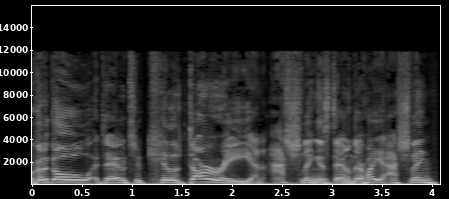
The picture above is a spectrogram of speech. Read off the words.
We're going to go down to Kildare and Aisling is down there. Hi, Aisling.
